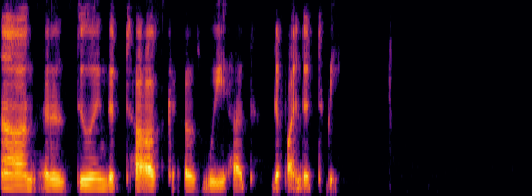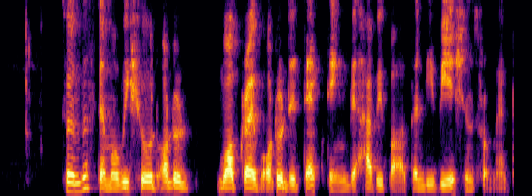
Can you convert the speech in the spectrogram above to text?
and it is doing the task as we had defined it to be. So in this demo, we showed auto, Warp Drive auto-detecting the happy path and deviations from it.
